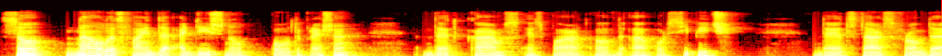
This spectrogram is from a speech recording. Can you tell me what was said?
So now let's find the additional water pressure that comes as part of the upper seepage that starts from the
